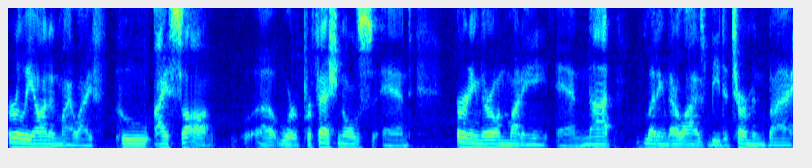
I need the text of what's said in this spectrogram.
early on in my life who I saw uh, were professionals and earning their own money and not letting their lives be determined by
